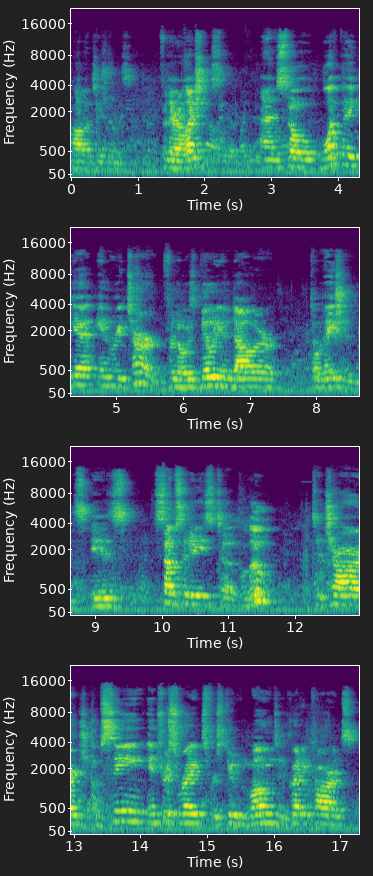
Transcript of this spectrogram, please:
politicians for their elections. And so what they get in return for those billion dollar donations is subsidies to pollute, to charge obscene interest rates for student loans and credit cards,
